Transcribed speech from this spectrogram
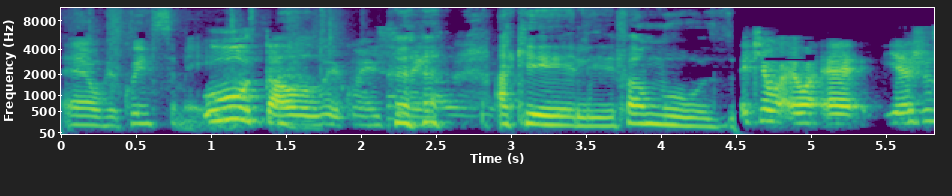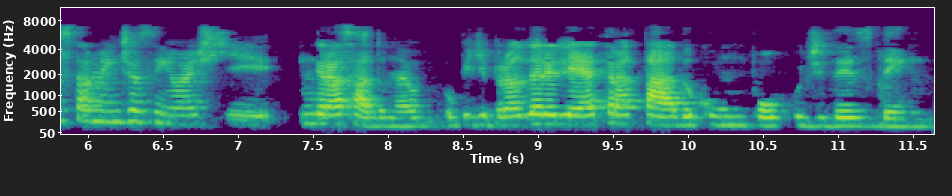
É, é o reconhecimento. O tal reconhecimento. Aquele famoso. É que eu, eu, é, e é justamente assim, eu acho que engraçado, né? O Big Brother ele é tratado com um pouco de desdém.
